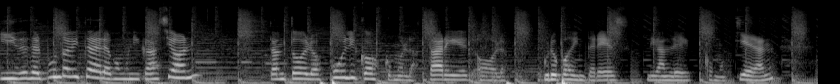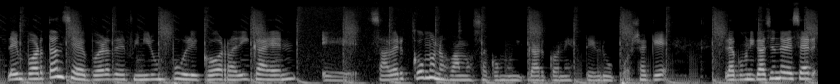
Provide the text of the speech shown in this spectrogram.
Y desde el punto de vista de la comunicación, tanto los públicos como los target o los grupos de interés, díganle como quieran, la importancia de poder definir un público radica en eh, saber cómo nos vamos a comunicar con este grupo, ya que la comunicación debe ser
